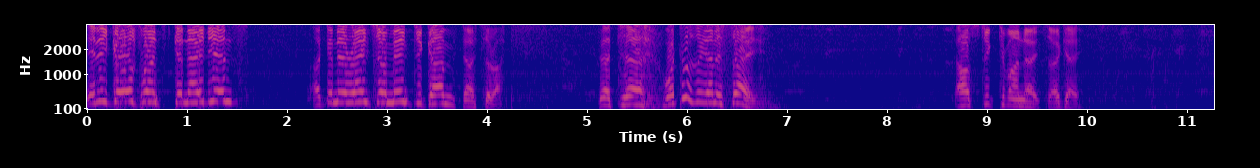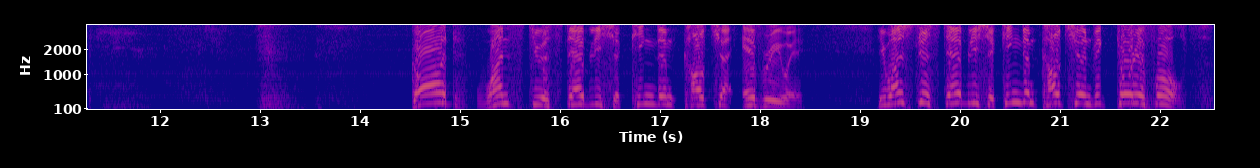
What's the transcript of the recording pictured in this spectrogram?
Any girls want Canadians? I can arrange some men to come. No, it's all right. But uh, what was I going to say? I'll stick to my notes. Okay. God wants to establish a kingdom culture everywhere. He wants to establish a kingdom culture in Victoria Falls.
